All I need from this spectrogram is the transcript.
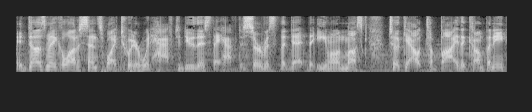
It does make a lot of sense why Twitter would have to do this. They have to service the debt that Elon Musk took out to buy the company,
